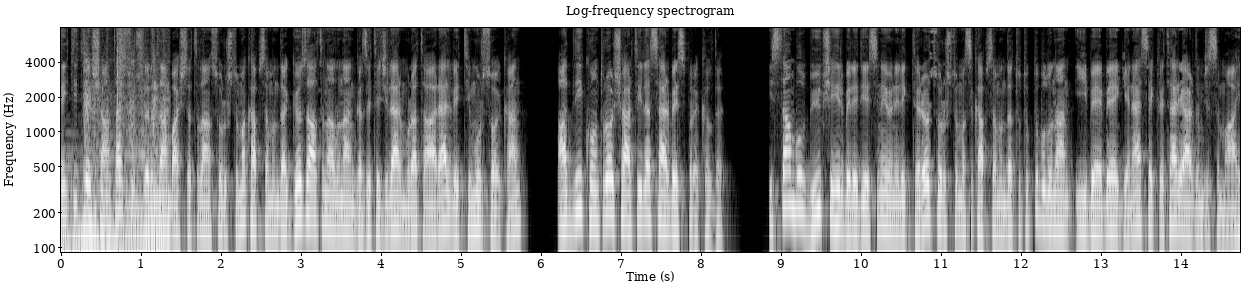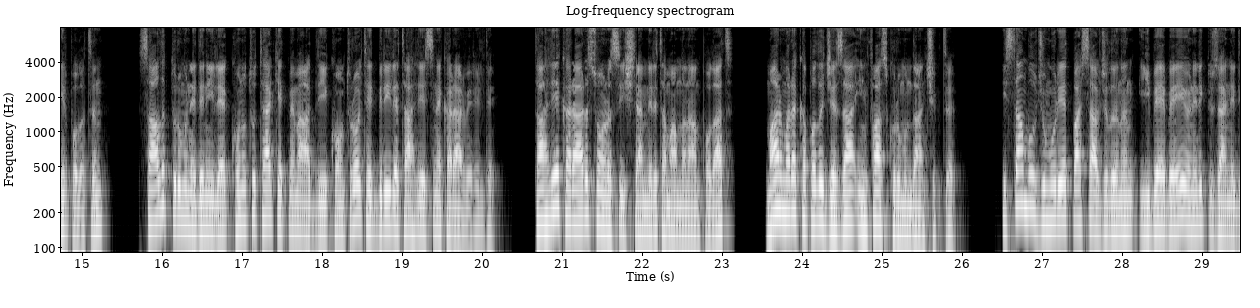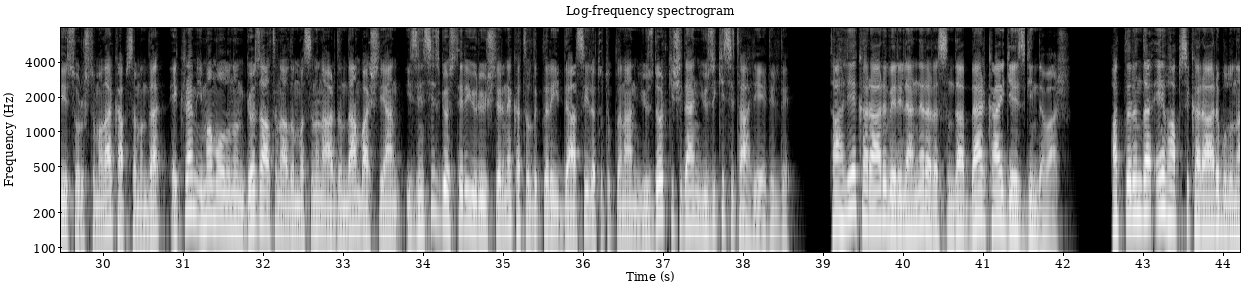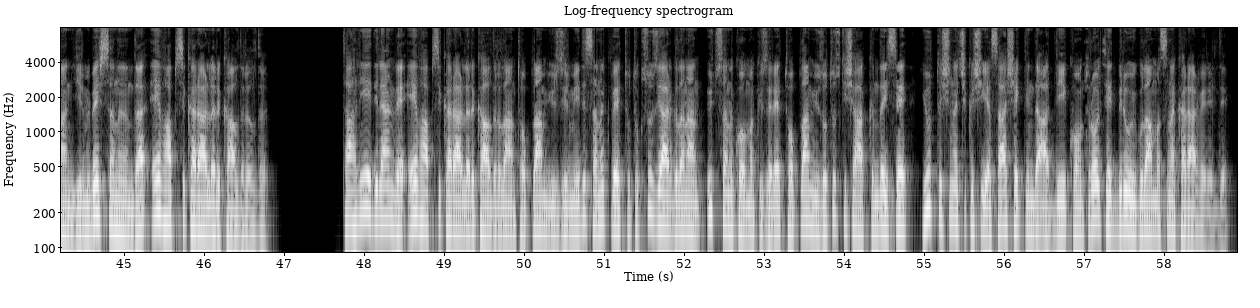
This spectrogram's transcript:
Tehdit ve şantaj suçlarından başlatılan soruşturma kapsamında gözaltına alınan gazeteciler Murat Arel ve Timur Soykan, adli kontrol şartıyla serbest bırakıldı. İstanbul Büyükşehir Belediyesi'ne yönelik terör soruşturması kapsamında tutuklu bulunan İBB Genel Sekreter Yardımcısı Mahir Polat'ın, sağlık durumu nedeniyle konutu terk etmeme adli kontrol tedbiriyle tahliyesine karar verildi. Tahliye kararı sonrası işlemleri tamamlanan Polat, Marmara Kapalı Ceza İnfaz Kurumu'ndan çıktı. İstanbul Cumhuriyet Başsavcılığı'nın İBB'ye yönelik düzenlediği soruşturmalar kapsamında Ekrem İmamoğlu'nun gözaltına alınmasının ardından başlayan izinsiz gösteri yürüyüşlerine katıldıkları iddiasıyla tutuklanan 104 kişiden 102'si tahliye edildi. Tahliye kararı verilenler arasında Berkay Gezgin de var. Haklarında ev hapsi kararı bulunan 25 sanığında ev hapsi kararları kaldırıldı. Tahliye edilen ve ev hapsi kararları kaldırılan toplam 127 sanık ve tutuksuz yargılanan 3 sanık olmak üzere toplam 130 kişi hakkında ise yurt dışına çıkışı yasağı şeklinde adli kontrol tedbiri uygulanmasına karar verildi.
